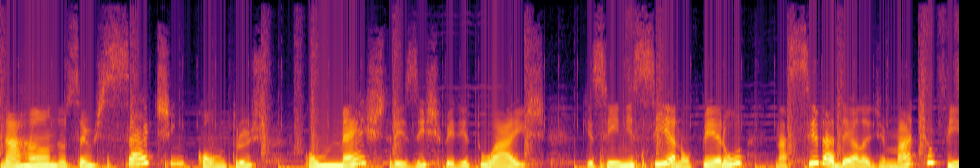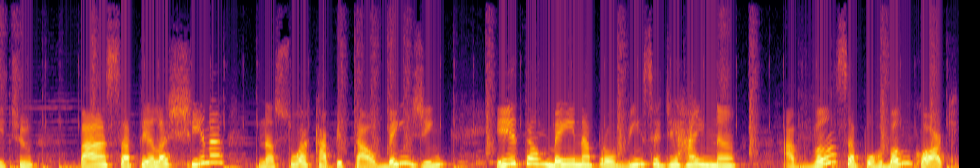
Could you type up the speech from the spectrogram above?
narrando seus sete encontros com mestres espirituais, que se inicia no Peru, na cidadela de Machu Picchu, passa pela China, na sua capital Beijing, e também na província de Hainan, avança por Bangkok,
